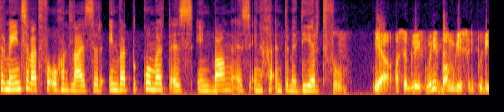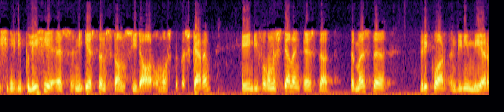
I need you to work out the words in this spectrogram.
vir mense wat ver oggend luister en wat bekommerd is en bang is en geïntimideerd voel? Ja, asseblief moenie bang wees vir die polisie nie. Die polisie is in die eerste instansie daar om ons te beskerm en die veronderstelling is dat ten minste 3 kwart indien nie meer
